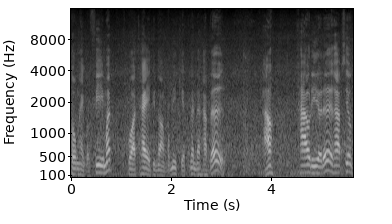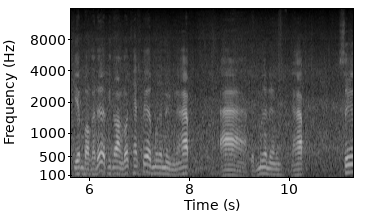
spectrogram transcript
ส่งให้กับฟรีมัดทั่วไทยพี่น้องผมมีเก็บเงินนะครับเด้อเอาข่าวดีเด้อครับเซี่ยวเกียมบอกกันเด้อพี่น้องรถแท็กเตอร์มือหนึ่งนะครับอ่าเป็นมือหนึ่งนะครับ ซื้อ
